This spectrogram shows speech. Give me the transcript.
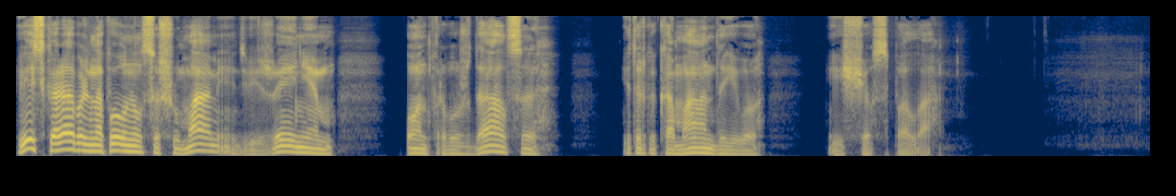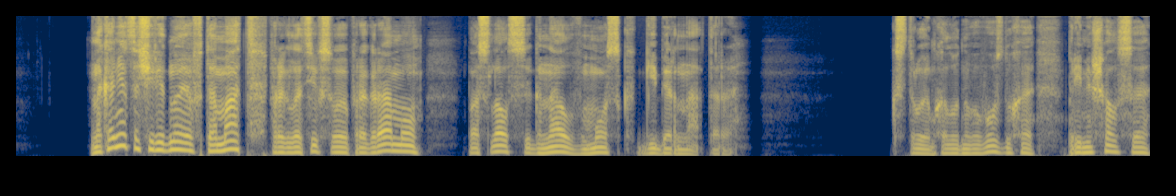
Весь корабль наполнился шумами, движением. Он пробуждался, и только команда его еще спала. Наконец очередной автомат, проглотив свою программу, послал сигнал в мозг гибернатора — к струям холодного воздуха примешался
